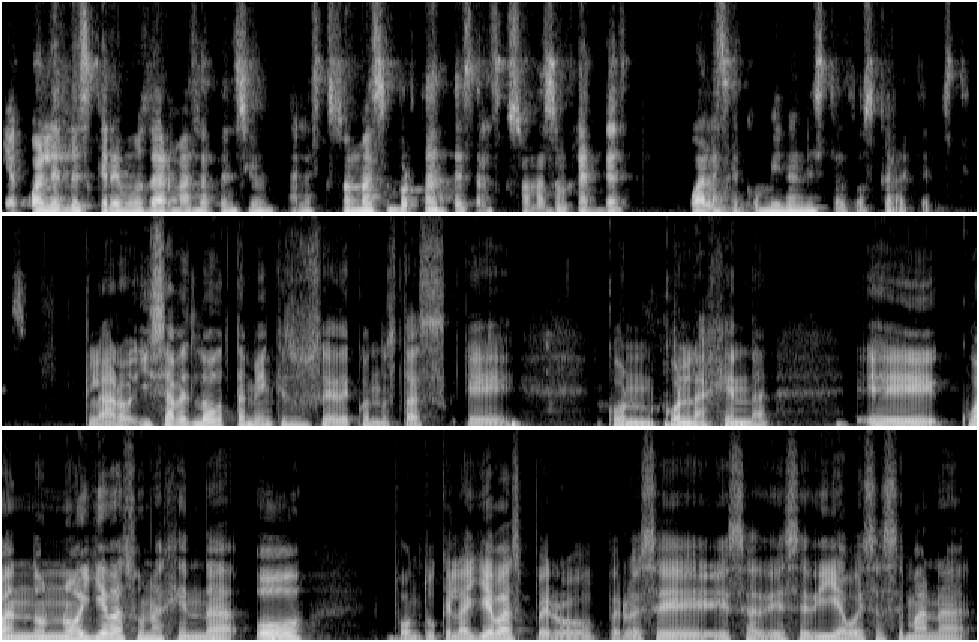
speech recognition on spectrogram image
y a cuáles les queremos dar más atención, a las que son más importantes, a las que son más urgentes o a las que combinan estas dos características. Claro, y sabes luego también qué sucede cuando estás eh, con, la agenda. Eh, cuando no llevas una agenda o pon tú que la llevas, pero, pero ese, ese día o esa semana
